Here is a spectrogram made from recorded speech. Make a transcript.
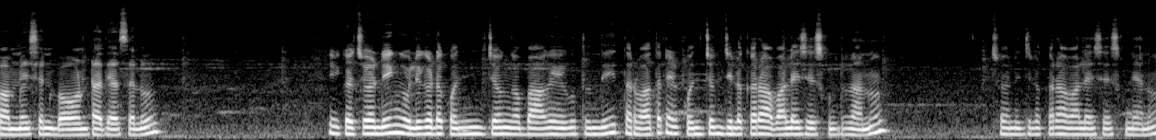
కాంబినేషన్ బాగుంటుంది అసలు. ఇక చూడండి ఇంక ఉల్లిగడ్డ కొంచెంగా బాగా ఎగుతుంది తర్వాత నేను కొంచెం జీలకర్ర ఆవాలు వేసేసుకుంటున్నాను. చూడండి జీలకర్ర ఆవాలు వేసేసుకున్నాను.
